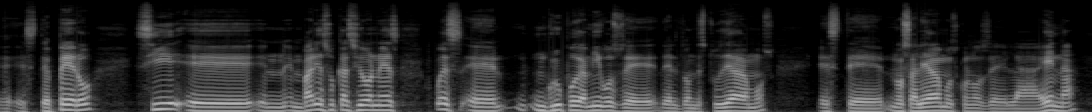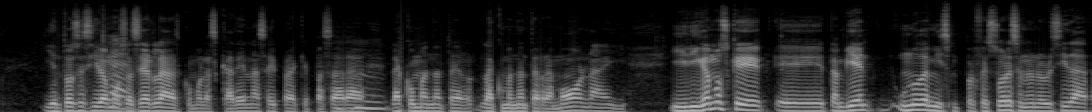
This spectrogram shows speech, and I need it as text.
eh, este, pero sí, eh, en, en varias ocasiones, pues eh, un grupo de amigos de, del donde estudiábamos, este, nos salíamos con los de la ENA. Y entonces íbamos Claro. a hacer las, como las cadenas ahí para que pasara Ujú. la, comandante, la comandante Ramona y, y digamos que eh, también uno de mis profesores en la universidad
